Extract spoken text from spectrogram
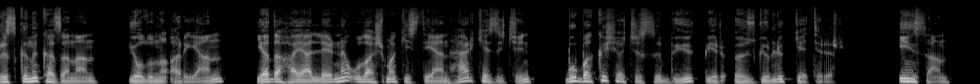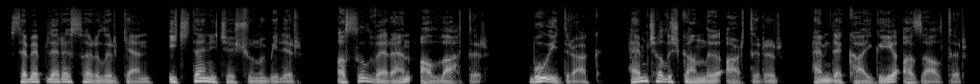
Rızkını kazanan, yolunu arayan ya da hayallerine ulaşmak isteyen herkes için bu bakış açısı büyük bir özgürlük getirir. İnsan, sebeplere sarılırken içten içe şunu bilir, asıl veren Allah'tır. Bu idrak hem çalışkanlığı artırır hem de kaygıyı azaltır.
